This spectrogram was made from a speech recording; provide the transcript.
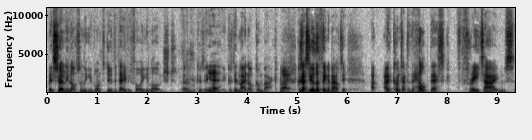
but it's certainly not something you'd want to do the day before you launched um, because it, Yeah. because they might not come back. Right. Because that's the other thing about it. I, I contacted the help desk three times,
